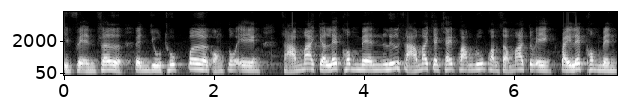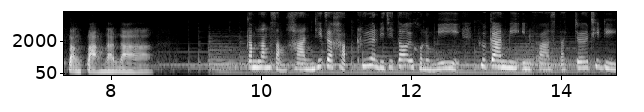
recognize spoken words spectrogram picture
อินฟลูเอนเซอร์เป็นยูทูบเบอร์ของตัวเอง สามารถจะเล c คอมเมนต์หรือสามารถจะใช้ความรู้ความสามารถตัวเอง ไปเล c คอมเมนต์ต่างๆ นานากำลังสำคัญที่จะขับเคลื่อนดิจิ t a ล e อ o n o มีคือการมีอินฟราสตรักเจอร์ที่ดี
